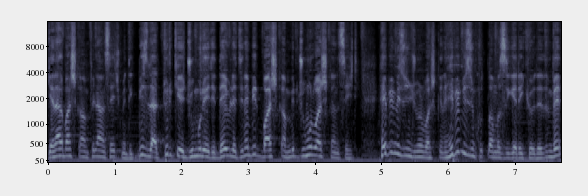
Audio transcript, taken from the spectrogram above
genel başkan falan seçmedik. Bizler Türkiye Cumhuriyeti Devleti'ne bir başkan, bir cumhurbaşkanı seçtik. Hepimizin cumhurbaşkanı, hepimizin kutlaması gerekiyor dedim ve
